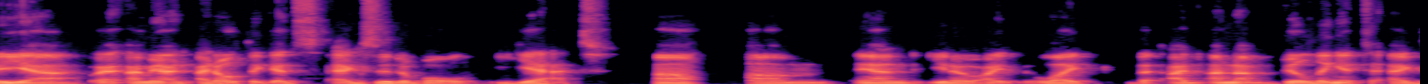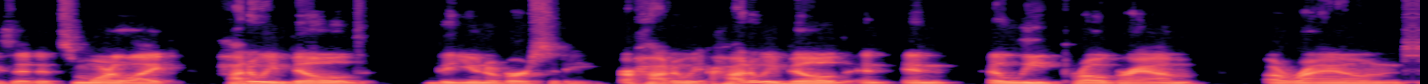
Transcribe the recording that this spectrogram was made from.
yeah. I mean, I, I don't think it's exitable yet. Um, um, and you know, I like I, I'm not building it to exit. It's more like how do we build the university? Or how do we how do we build an, an elite program around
